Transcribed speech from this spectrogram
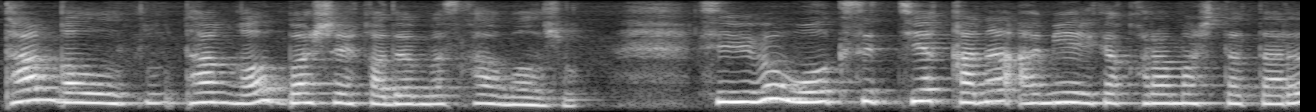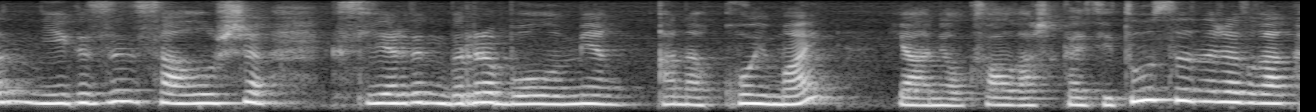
таң қалып бас шайқаудан басқа амал жоқ. Себебі ол кісі тек қана америка құрама штаттарының негізін салушы кісілердің бірі болумен қана қоймай яғни ол кісі алғашқы конституцияны жазған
